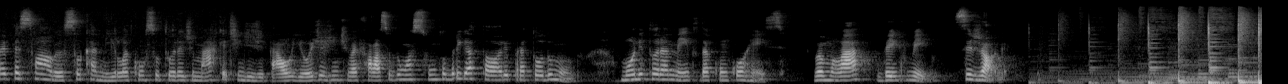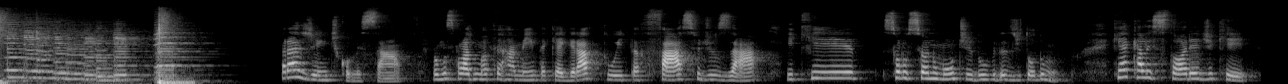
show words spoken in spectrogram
Oi, pessoal, eu sou Camila, consultora de marketing digital e hoje a gente vai falar sobre um assunto obrigatório para todo mundo: monitoramento da concorrência. Vamos lá? Vem comigo, se joga! Para a gente começar, vamos falar de uma ferramenta que é gratuita, fácil de usar e que soluciona um monte de dúvidas de todo mundo. Que é aquela história de que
